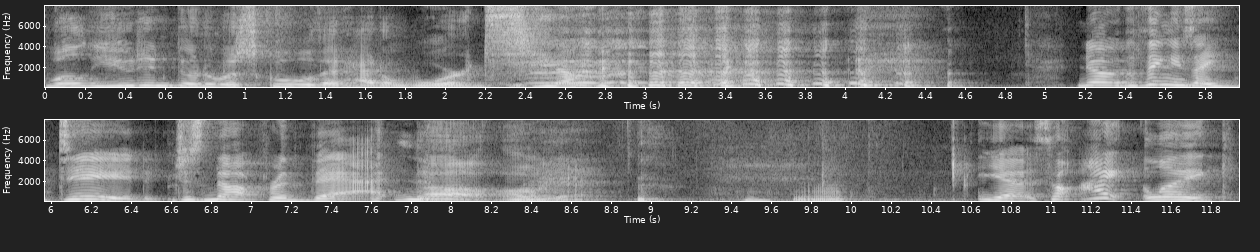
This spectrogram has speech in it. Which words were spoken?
Well, you didn't go to a school that had awards. No. no, the thing is, I did, just not for that. Oh, okay. Yeah, Yeah, so I like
